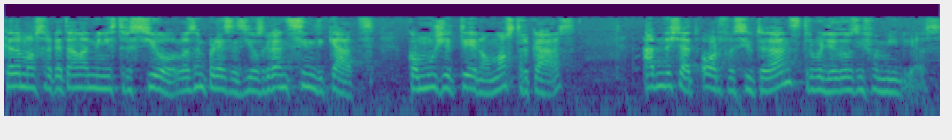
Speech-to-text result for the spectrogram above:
que demostra que tant l'administració, les empreses i els grans sindicats, com UGT en el nostre cas, han deixat orfes ciutadans, treballadors i famílies.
